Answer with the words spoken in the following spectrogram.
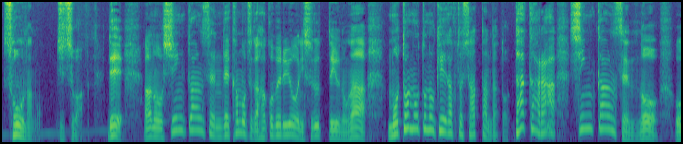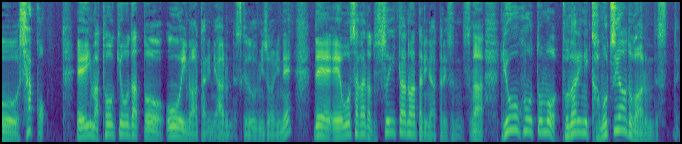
そうなの、実は。で、あの、新幹線で貨物が運べるようにするっていうのが、もともとの計画としてあったんだと。だから、新幹線の車庫。えー今、東京だと大井のあたりにあるんですけど、海沿いにね。で、えー大阪だと吹田のあたりにあったりするんですが、両方とも隣に貨物ヤードがあるんですって。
